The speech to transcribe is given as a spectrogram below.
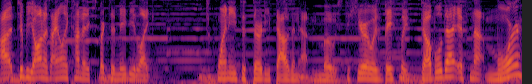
Uh, to be honest, I only kind of expected maybe like 20 to 30,000 at most. It was basically double that, if not more,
